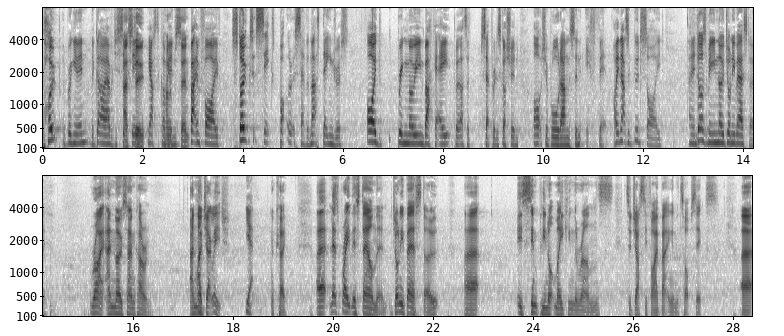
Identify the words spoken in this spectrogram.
Pope, bring him in. The guy averages Has 60. He has to come 100%. in. Batting five. Stokes at six. Buttler at seven. That's dangerous. I'd bring Moeen back at eight, but that's a separate discussion. Archer, Broad, Anderson, if fit. I think that's a good side. And it does mean no Jonny Bairstow. Right, and no Sam Curran. And no I- Jack Leach. Yeah. Okay. Uh, let's break this down then. Jonny Bairstow uh, is simply not making the runs to justify batting in the top six. Uh,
